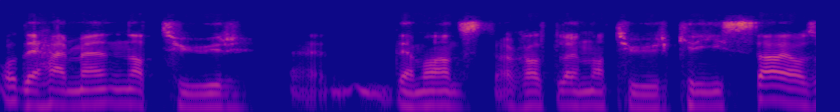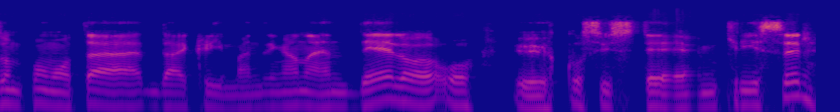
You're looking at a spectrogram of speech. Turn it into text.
og det her med natur, eh, det man har kalt naturkrisa, og som på en måte er der klimaendringene er en del, og, og økosystemkriser.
